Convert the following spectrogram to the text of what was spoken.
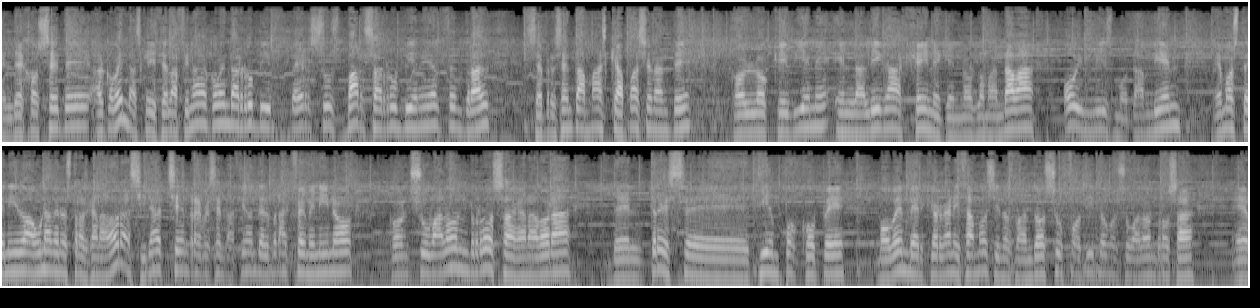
el de Josete Alcobendas, que dice, la final Alcobendas Rugby versus Barça Rugby en el Central se presenta más que apasionante con lo que viene en la Liga Heineken. Nos lo mandaba hoy mismo. También hemos tenido a una de nuestras ganadoras, Irache, en representación del BRAC femenino, con su balón rosa ganadora del 3 eh, tiempo Cope Movember que organizamos y nos mandó su fotito con su balón rosa eh,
